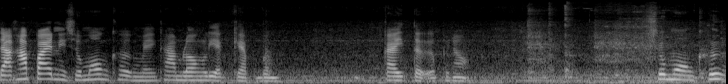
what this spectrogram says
จากห้าไปนี่ชั่วโมงครึ่งไหมข้ามลองเรียกแก็บบิงไกลเต๋อพี่น้อง ชั่วโมงครึ่ง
